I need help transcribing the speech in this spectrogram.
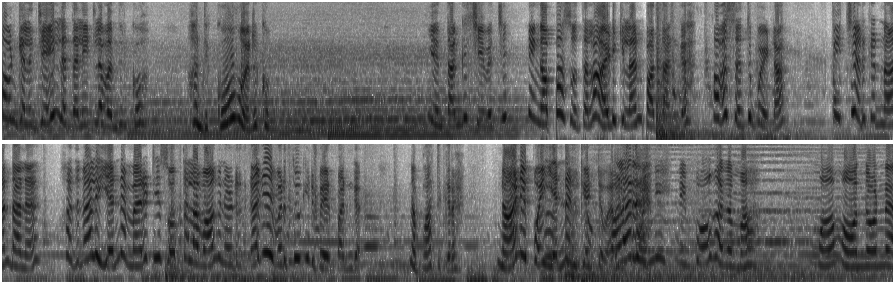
அவன்கள ஜெயில தள்ளிட்டுல வந்திருக்கோம். அந்த கோவம் இருக்கும். என் தங்கச்சியை வச்சு எங்க அப்பா சொத்தெல்லாம் அடிக்கலான்னு பார்த்தாங்க அவ செத்து போயிட்டா. பிச்சை எடுக்க நான் தானே. அதனால என்ன மிரட்டி சொத்தெல்லாம் வாங்கணுன்றதுக்காக இவர் தூக்கிட்டு போயிருப்பாங்க நான் பாத்துக்கிறேன். நானே போய் என்னன்னு கேட்டு வரேன். நீ போகாதம்மா. மாமா வந்த உடனே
